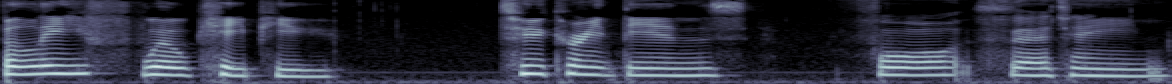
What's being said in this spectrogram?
Belief will keep you. 2 Corinthians 4:13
